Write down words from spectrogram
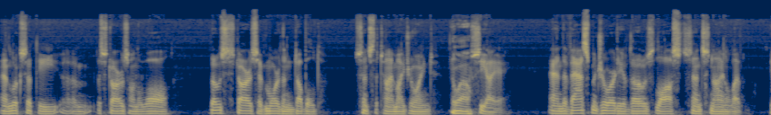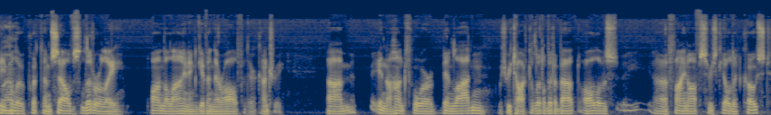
and looks at the um, the stars on the wall, those stars have more than doubled since the time I joined Wow. CIA. And the vast majority of those lost since 9 11. People Wow. who put themselves literally on the line and given their all for their country. Um, in the hunt for bin Laden, which we talked a little bit about, all those uh, fine officers killed at Khost,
